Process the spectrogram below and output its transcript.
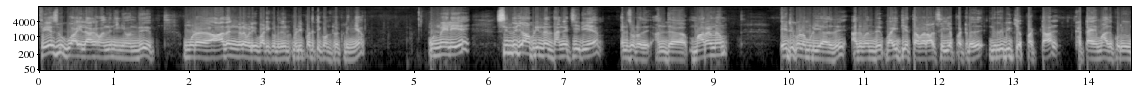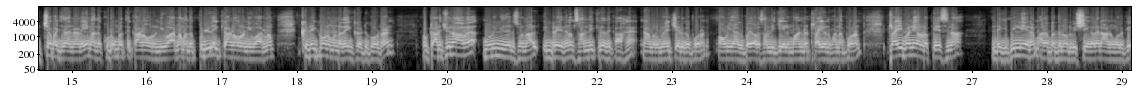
ஃபேஸ்புக் வாயிலாக வந்து நீங்க வந்து உங்களோட ஆதங்களை வெளிப்பாடி கொண்டு வெளிப்படுத்தி கொண்டிருக்கிறீங்க. உண்மையிலேயே சிந்துஜா அப்படின்ற தங்கச்சீரிய என்ன சொல்றது? அந்த மரணம் ஏற்றுக்கொள்ள முடியாது. அது வந்து வைத்திய தவறால் செய்யப்பட்டது நிரூபிக்கப்பட்டால் கட்டாயமா அதுக்குரிய உச்சபட்ச தண்டனையும் அந்த குடும்பத்துக்கான ஒரு நிவாரணம் அந்த பிள்ளைக்கான ஒரு நிவாரணம் கிடைக்கணும் என்றதையும் கேட்டுக்கொள்கிறேன் டாக்டர் அர்ஜுனாவை முடிஞ்சதுன்னு சொன்னால் இன்றைய தினம் சந்திக்கிறதுக்காக நான் ஒரு முயற்சி எடுக்க போகிறேன் மௌனியாவுக்கு போய் அவரை சந்திக்க ஏழுமாண்டு ட்ரை பண்ண போகிறேன் ட்ரை பண்ணி அவரோட பேசினா இன்றைக்கு பின்னேறம் அதை பற்றின ஒரு விஷயங்களை நான் உங்களுக்கு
